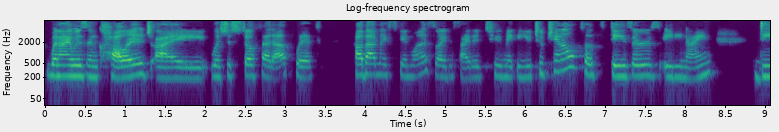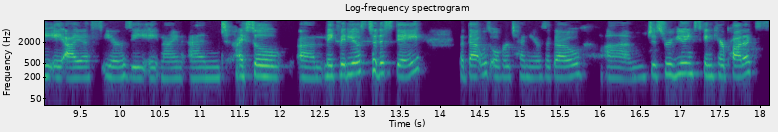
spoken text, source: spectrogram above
when I was in college, I was just so fed up with how bad my skin was. So I decided to make a YouTube channel. So it's Daiserz89, D A I S E R Z 89. And I still um, make videos to this day, but that was over 10 years ago, um, just reviewing skincare products.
